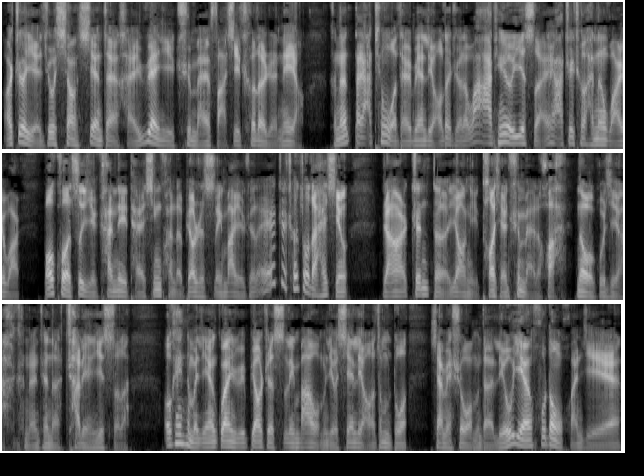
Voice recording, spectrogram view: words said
而这也就像现在还愿意去买法系车的人那样，可能大家听我在这边聊的，觉得哇挺有意思，哎呀这车还能玩一玩，包括自己看那台新款的标致四零八也觉得，哎这车做的还行。然而真的要你掏钱去买的话，那我估计啊，可能真的差点意思了。OK，那么今天关于标致四零八我们就先聊这么多，下面是我们的留言互动环节。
